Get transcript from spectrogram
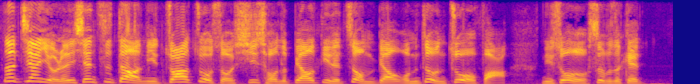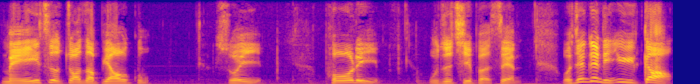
那既然有人先知道，你抓做手吸筹的标的的这种标，我们这种做法，你说我是不是可以每一次抓到标股？所以，波丽。五十七 percent，我先跟你预告，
